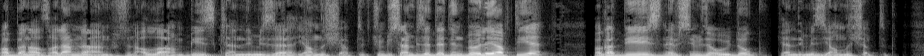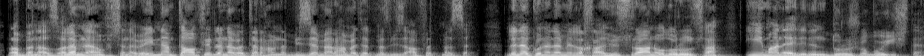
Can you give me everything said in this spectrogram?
Rabbena zalemna enfusina. Allah'ım biz kendimize yanlış yaptık. Çünkü sen bize dedin böyle yap diye. Fakat biz nefsimize uyduk. Kendimiz yanlış yaptık. Rabbena zalemna enfusina ve innem tağfir lene ve terhamna. Bize merhamet etmez, bizi affetmezse. Lenekunene minel hüsran oluruz. Ha, iman ehlinin duruşu bu işte.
